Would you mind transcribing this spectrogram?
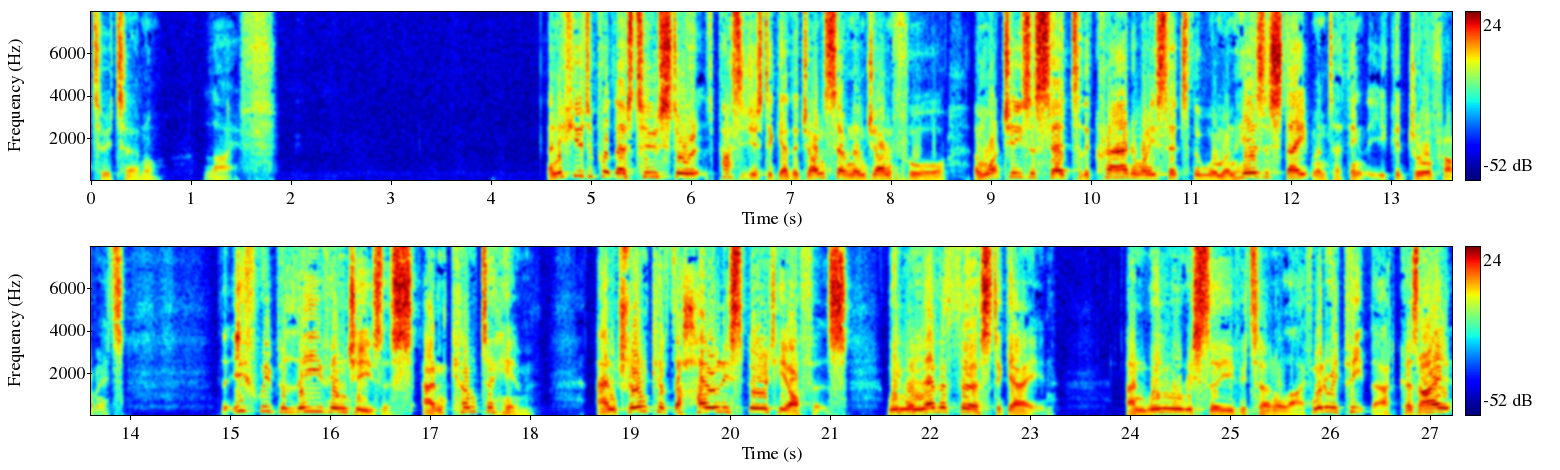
to eternal life. And if you were to put those two story, passages together, John 7 and John 4, and what Jesus said to the crowd and what he said to the woman, here's a statement I think that you could draw from it. That if we believe in Jesus and come to him and drink of the Holy Spirit he offers, we will never thirst again and we will receive eternal life. I'm going to repeat that because I,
